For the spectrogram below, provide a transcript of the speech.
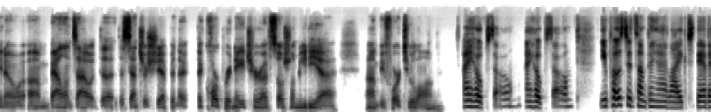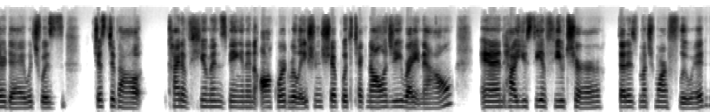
you know um, balance out the the censorship and the, the corporate nature of social media um, before too long. I hope so. I hope so. You posted something i liked the other day which was just about kind of humans being in an awkward relationship with technology right now and how you see a future that is much more fluid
